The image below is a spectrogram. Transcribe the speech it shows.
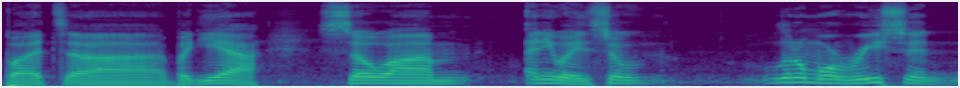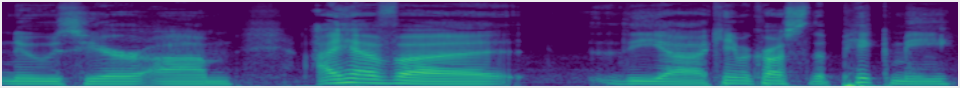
but uh, but yeah. So um, anyway, so a little more recent news here. Um, I have uh, the uh, came across the Pick Me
